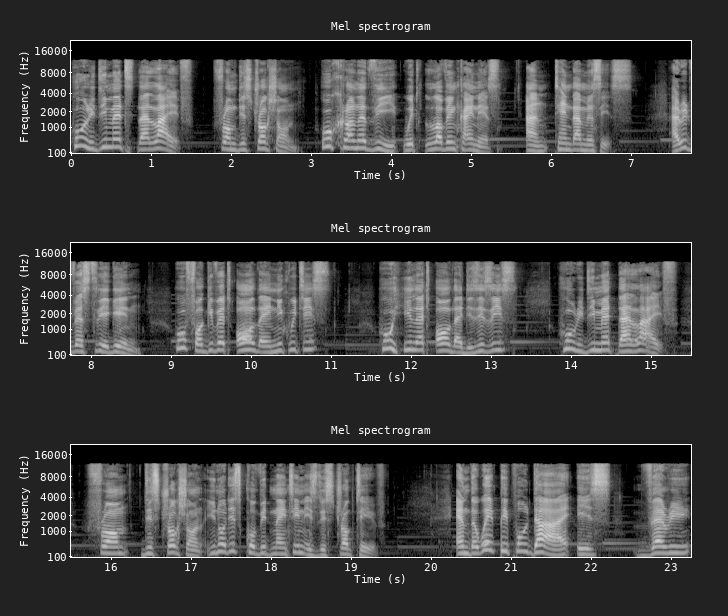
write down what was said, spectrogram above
who redeemeth thy life from destruction, who crowneth thee with loving kindness and tender mercies. I read verse 3 again. Who forgiveth all thy iniquities, who healeth all thy diseases, who redeemeth thy life from destruction. You know, this COVID 19 is destructive. And the way people die is very,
